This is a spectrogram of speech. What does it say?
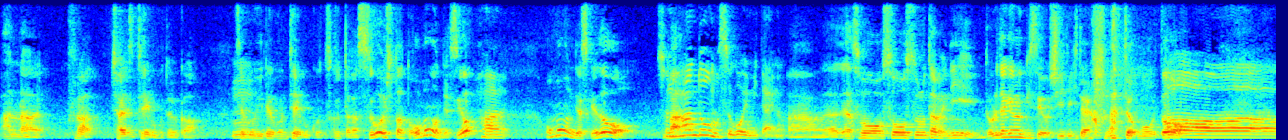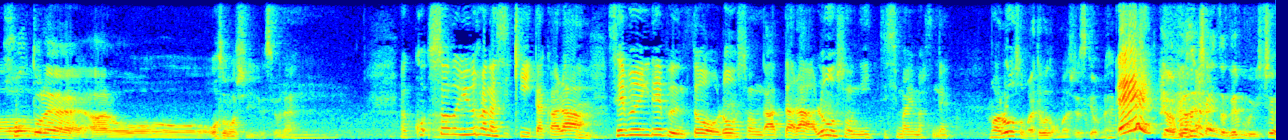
あんなフランチャイズ帝国というかうん。セブンイレブン帝国を作ったからすごい人だと思うんですよ。はい。思うんですけどそのまあ反動もすごいみたいな、あーいやそうそうするためにどれだけの犠牲を強いていきたいのかなって思うと本当ね、あのー恐ろしいですよね、うん。こそういう話聞いたから、うん。セブンイレブンとローソンがあったら、ローソンに行ってしまいますねまあローソンもやってること同じですけどね。えだからフランチャイズは全部一緒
